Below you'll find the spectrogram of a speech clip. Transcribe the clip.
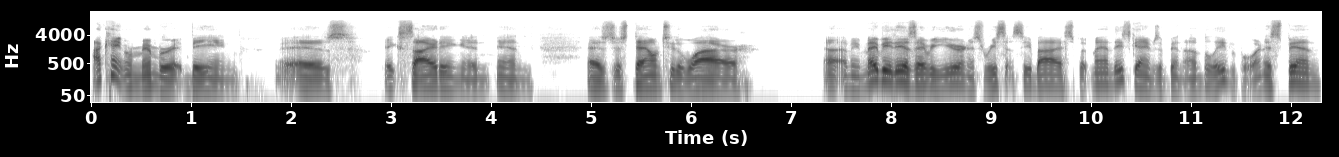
I can't remember it being as exciting and and as just down to the wire. Uh, I mean, maybe it is every year and it's recency bias, but man, these games have been unbelievable, and it's been.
